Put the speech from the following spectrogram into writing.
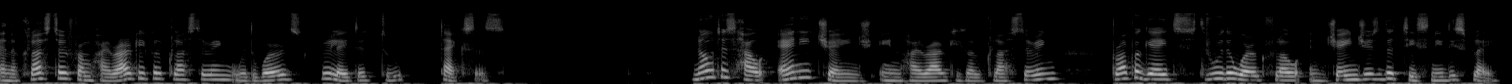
and a cluster from hierarchical clustering with words related to taxes. Notice how any change in hierarchical clustering propagates through the workflow and changes the t-SNE display.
